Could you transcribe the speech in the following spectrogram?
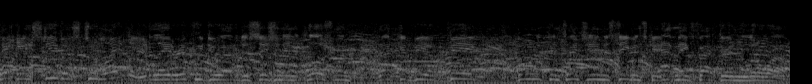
taking Stephens too lightly? Later, if we do have a decision in a close one, that could be a big bone of contention in the Stephens case. That may factor in a little while.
